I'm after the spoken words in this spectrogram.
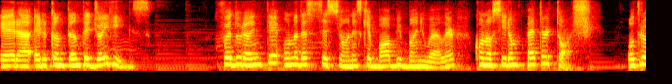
era el cantante Joy Higgs. Fue durante una de esas sesiones que Bob y Bunny Weller conocieron Peter Tosh, otro,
